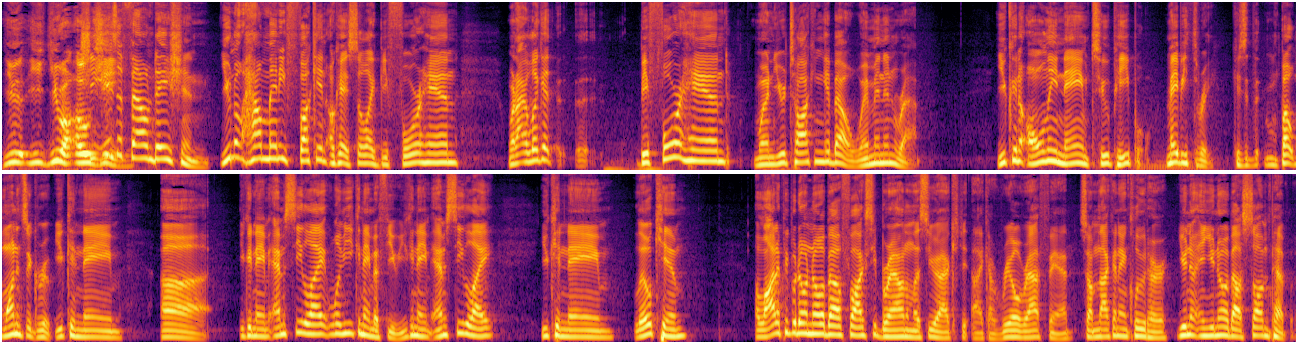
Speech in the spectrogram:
You you, you are OG. She is a foundation. You know how many fucking okay. So like beforehand, when I look at beforehand, when you're talking about women in rap, you can only name two people, maybe three, because but one is a group. You can name uh you can name MC Lyte. Well, you can name a few. You can name MC Lyte. You can name Lil Kim. A lot of people don't know about Foxy Brown unless you're actually like a real rap fan. So I'm not going to include her. You know, and you know about Salt-N-Pepa.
